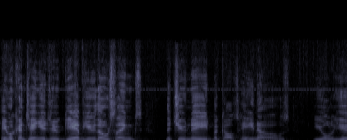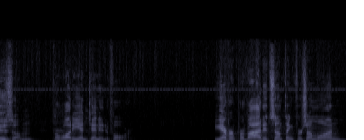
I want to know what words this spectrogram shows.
He will continue to give you those things that you need because He knows you'll use them for what He intended for. You ever provided something for someone?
